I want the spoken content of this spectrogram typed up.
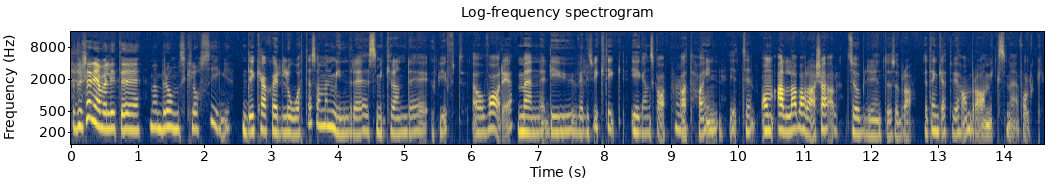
Så då känner jag mig lite men, bromsklossig. Det kanske låter som en mindre smickrande uppgift att vara det, men det är ju väldigt viktig egenskap Mm. att ha in i ett team. Om alla bara kör så blir det inte så bra. Jag tänker att vi har en bra mix med folk.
